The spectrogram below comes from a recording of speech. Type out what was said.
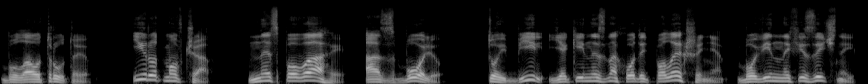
була отрутою. Ірод мовчав не з поваги, а з болю. той біль, який не знаходить полегшення, бо він не фізичний,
